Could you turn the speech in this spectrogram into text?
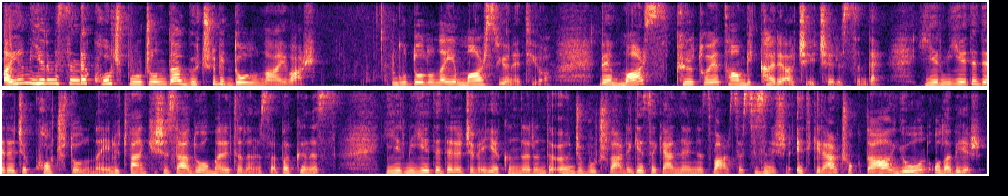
Ayın 20'sinde Koç burcunda güçlü bir dolunay var. Bu dolunayı Mars yönetiyor. Ve Mars Plüto'ya tam bir kare açı içerisinde. 27 derece Koç dolunayı. Lütfen kişisel doğum haritalarınıza bakınız. 27 derece ve yakınlarında öncü burçlarda gezegenleriniz varsa sizin için etkiler çok daha yoğun olabilir.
